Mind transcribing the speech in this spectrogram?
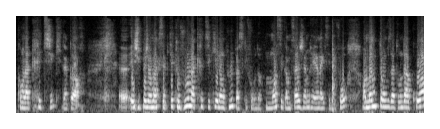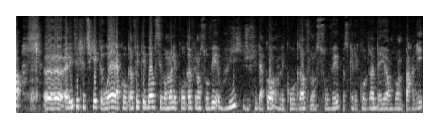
qu'on la critique, d'accord? Euh, et je peux jamais accepter que vous la critiquiez non plus parce qu'il faut. Donc moi c'est comme ça, j'aime rien avec ses défauts. En même temps, vous attendez à quoi? Euh, Elle était critiquée que ouais, la chorégraphie était bof, c'est vraiment les chorégraphes qui l'ont sauvé. Oui, je suis d'accord, les chorégraphes l'ont sauvé parce que les chorégraphes d'ailleurs on va en parler.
